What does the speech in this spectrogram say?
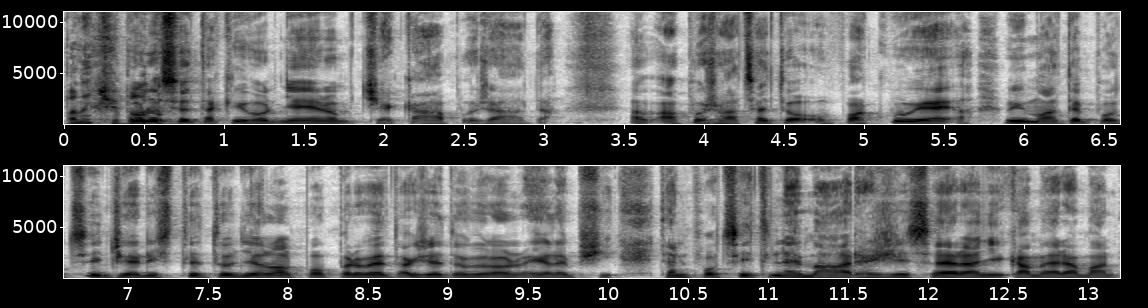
Pane Čepel, Ono se taky hodně jenom čeká pořád a, a, a pořád se to opakuje a vy máte pocit, že když jste to dělal poprvé, takže to bylo nejlepší. Ten pocit nemá režisér ani kameraman,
